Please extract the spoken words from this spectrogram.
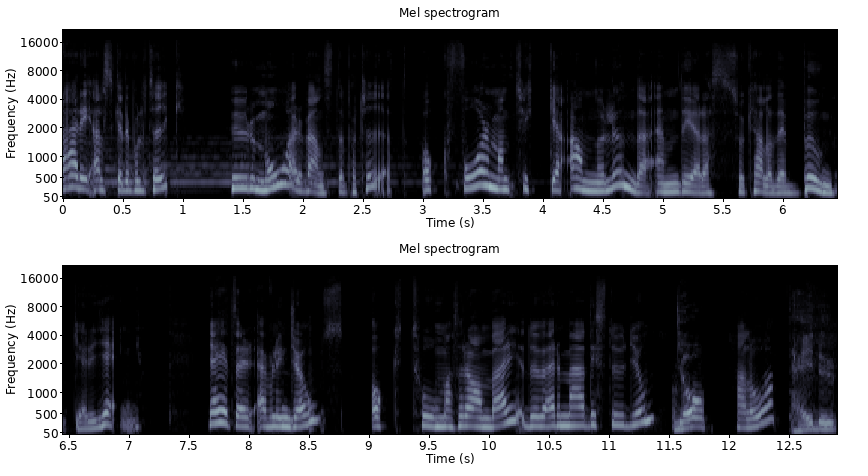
Det här är Älskade politik. Hur mår Vänsterpartiet? Och får man tycka annorlunda än deras så kallade bunkergäng? Jag heter Evelyn Jones och Thomas Ramberg, du är med i studion. Ja. Hallå. Hej du.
